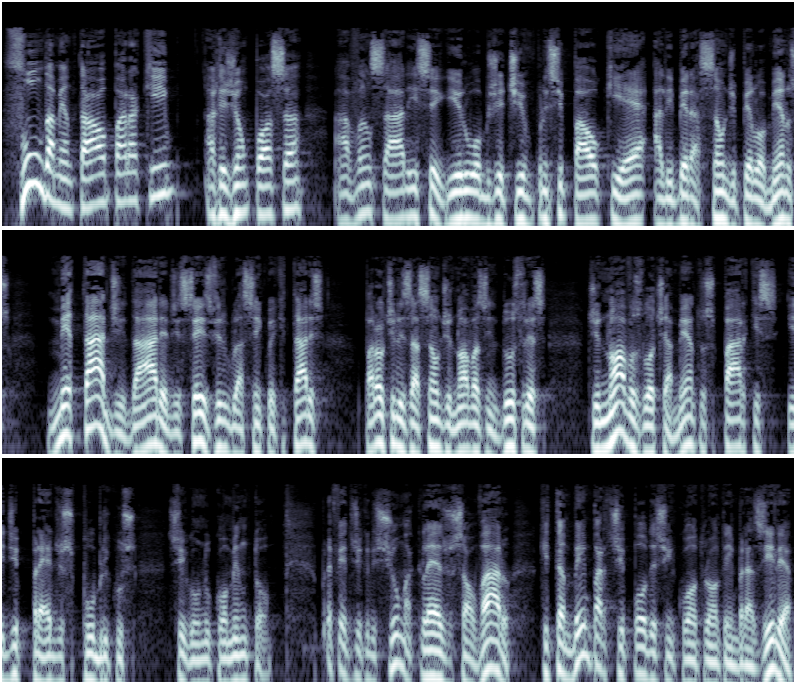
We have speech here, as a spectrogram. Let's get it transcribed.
fundamental para que a região possa avançar e seguir o objetivo principal, que é a liberação de pelo menos metade da área de 6,5 hectares para a utilização de novas indústrias, de novos loteamentos, parques e de prédios públicos, segundo comentou. O prefeito de Criciúma, Clésio Salvaro, que também participou desse encontro ontem em Brasília,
